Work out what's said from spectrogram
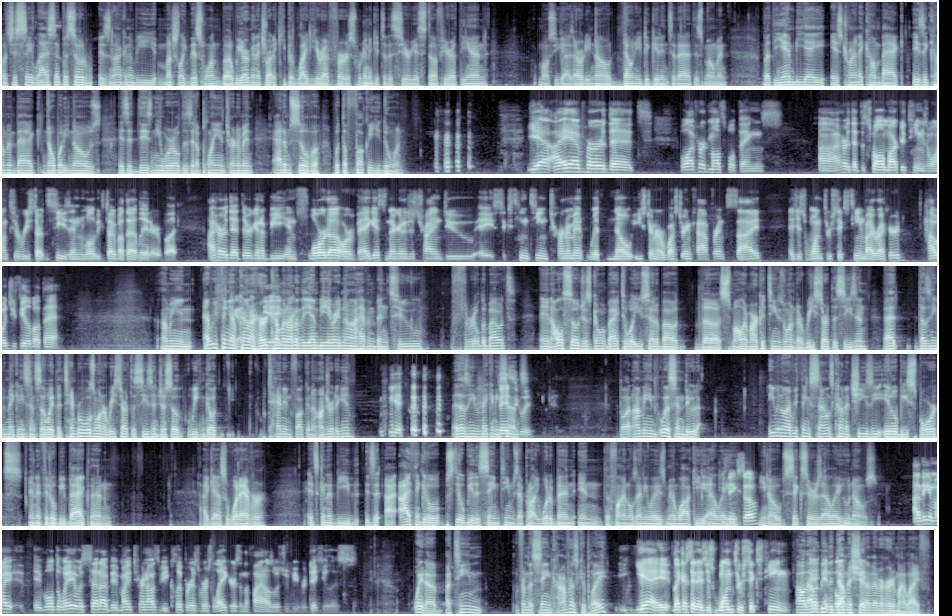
let's just say last episode is not going to be much like this one but we are going to try to keep it light here at first. We're going to get to the serious stuff here at the end. Most of you guys already know. Don't need to get into that at this moment. But the nba is trying to come back. Is it coming back? Nobody knows. Is it disney world? Is it a play-in tournament? Adam Silver what the fuck are you doing? Yeah, I have heard that. Well, I've heard multiple things. Uh, I heard that the small market teams want to restart the season. Well, we can talk about that later. But I heard that they're going to be in Florida or Vegas, and they're going to just try and do a 16-team tournament with no Eastern or Western Conference side, and just one through 16 by record. How would you feel about that? I mean, everything I've kind of heard coming out of the NBA right now, I haven't been too thrilled about. And also, just going back to what you said about the smaller market teams wanting to restart the season, that doesn't even make any sense. So, wait, the Timberwolves want to restart the season just so we can go 10 and fucking 100 again? yeah, It doesn't even make any sense. But I mean, listen, dude. Even though everything sounds kind of cheesy, it'll be sports, and if it'll be back, then I guess whatever. It's gonna be. It's. I, I think it'll still be the same teams that probably would have been in the finals, anyways. Milwaukee, LA. You think so? You know, Sixers, LA. Who knows? I think it might. It, well, the way it was set up, it might turn out to be Clippers versus Lakers in the finals, which would be ridiculous. Wait, a a team from the same conference could play? Yeah, it, like I said, it's just one through sixteen. Oh, that would be And the both- dumbest shit I've ever heard in my life.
